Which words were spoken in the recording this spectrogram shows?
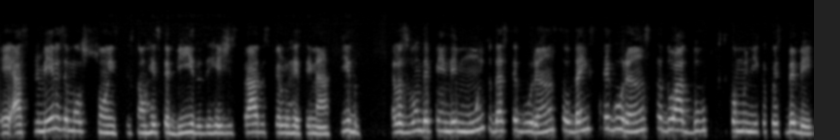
É, as primeiras emoções que são recebidas e registradas pelo recém-nascido, elas vão depender muito da segurança ou da insegurança do adulto que se comunica com esse bebê.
